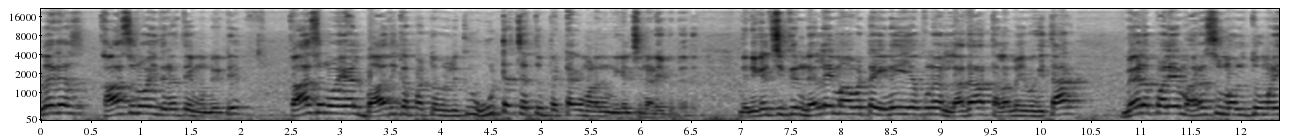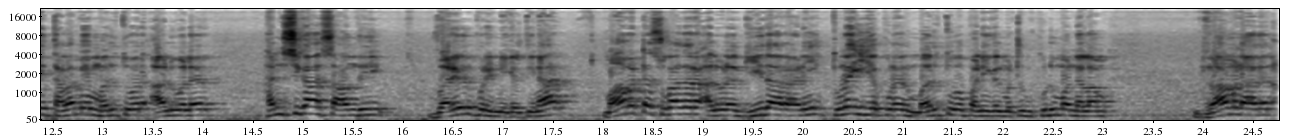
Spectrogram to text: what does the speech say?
உலக காசநோய் தினத்தை முன்னிட்டு காசநோயால் பாதிக்கப்பட்டவர்களுக்கு ஊட்டச்சத்து பெட்டகம் வழங்கும் நிகழ்ச்சி நடைபெற்றது. இந்த நிகழ்ச்சிக்கு நெல்லை மாவட்ட இணை இயக்குனர் லதா தலைமை வகித்தார். மேலப்பாளையம் அரசு மருத்துவமனை தலைமை மருத்துவர் அலுவலர் ஹன்சிகா சாந்தி வரவேற்புரை நிகழ்த்தினார். மாவட்ட சுகாதார அலுவலர் கீதா ராணி துணை இயக்குனர் மருத்துவ பணிகள் மற்றும் குடும்ப நலம் ராமநாதன்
